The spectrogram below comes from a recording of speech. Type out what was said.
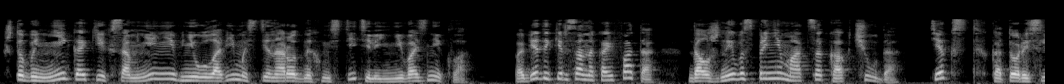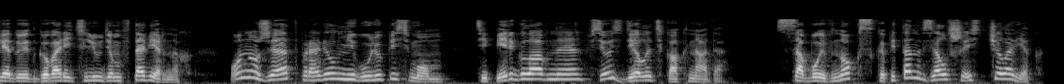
чтобы никаких сомнений в неуловимости народных мстителей не возникло. Победы Кирсана Кайфата должны восприниматься как чудо. Текст, который следует говорить людям в тавернах, он уже отправил Мигулю письмом. Теперь главное — все сделать как надо. С собой в Нокс капитан взял шесть человек,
